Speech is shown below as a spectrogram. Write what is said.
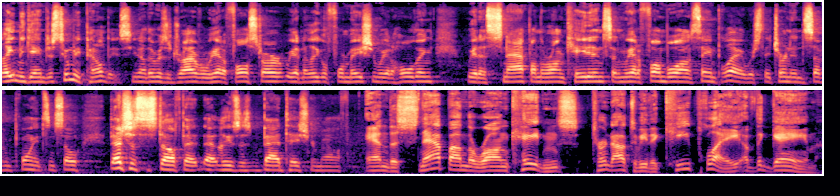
late in the game, just too many penalties. You know, there was a drive where we had a false start, we had an illegal formation, we had a holding, we had a snap on the wrong cadence, and we had a fumble on the same play, which they turned into seven points. And so that's just the stuff that, that leaves a bad taste in your mouth. And the snap on the wrong cadence turned out to be the key play of the game.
